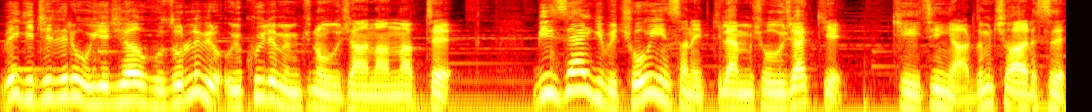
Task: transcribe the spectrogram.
ve geceleri uyuyacağı huzurlu bir uykuyla mümkün olacağını anlattı. Bizler gibi çoğu insan etkilenmiş olacak ki Kate'in yardım çağrısı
